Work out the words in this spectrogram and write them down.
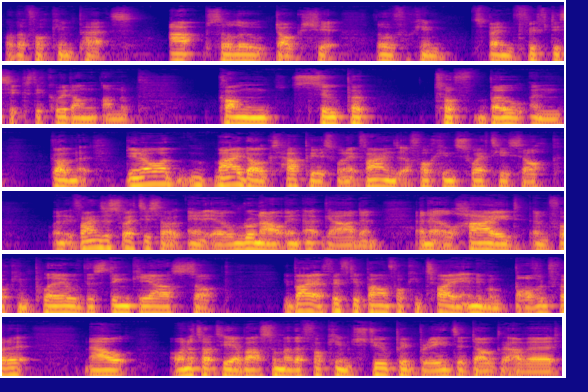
for the fucking pets. Absolute dog shit. They'll fucking spend 50, 60 quid on, on a Kong super tough boat and God, do you know what? My dog's happiest when it finds a fucking sweaty sock. When it finds a sweaty sock, and eh, it'll run out into the garden and it'll hide and fucking play with the stinky ass sock. You buy a fifty pound fucking toy, it ain't even bothered for it. Now, I want to talk to you about some of the fucking stupid breeds of dog that I've heard.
